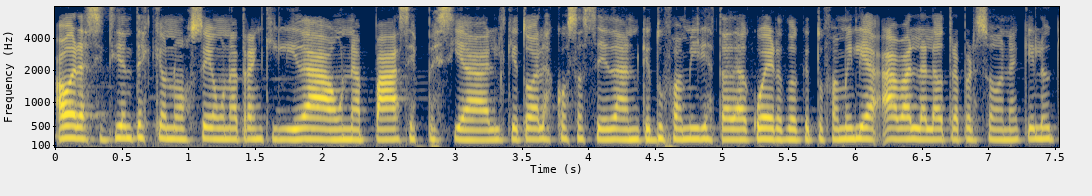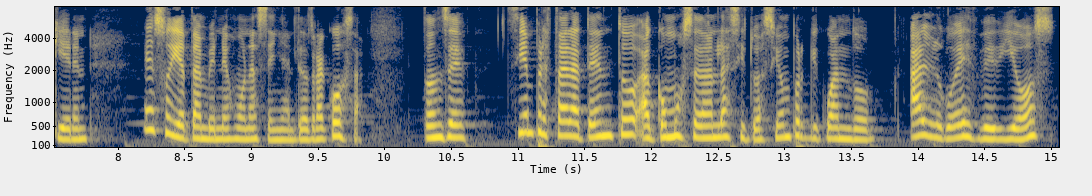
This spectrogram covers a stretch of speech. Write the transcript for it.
Ahora, si sientes que no sé, una tranquilidad, una paz especial, que todas las cosas se dan, que tu familia está de acuerdo, que tu familia avala a la otra persona, que lo quieren, eso ya también es una señal de otra cosa. Entonces, siempre estar atento a cómo se dan la situación, porque cuando algo es de Dios,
